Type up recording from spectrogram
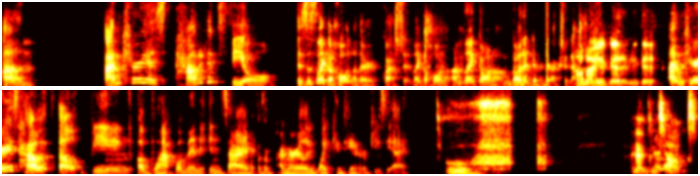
Um i'm curious how did it feel? This is like a whole other question like a whole i'm like going on i'm going a different direction now. Oh no you're good you're good. I'm curious how it felt being a black woman inside of a primarily white container of QCA oh i got goosebumps.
